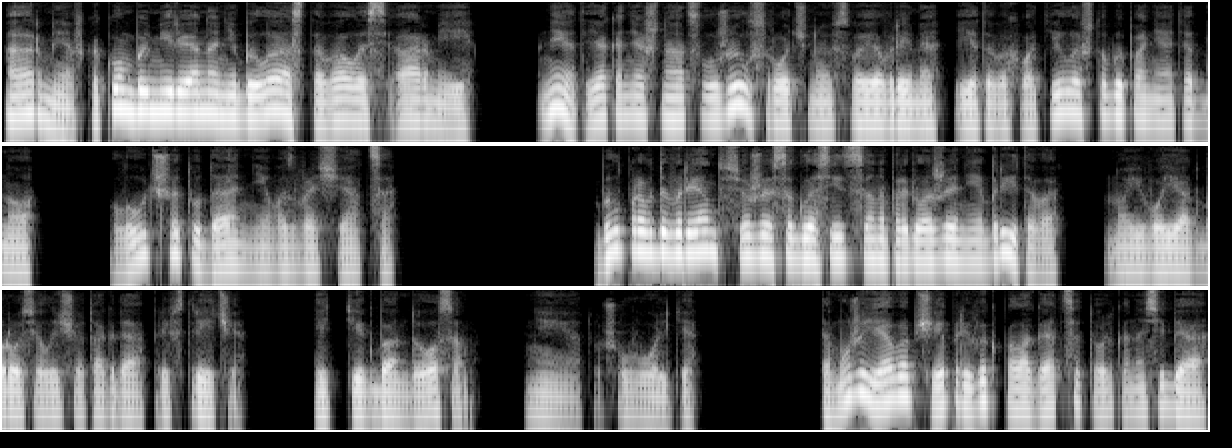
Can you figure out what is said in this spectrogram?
Армия, в каком бы мире она ни была, оставалась армией. Нет, я, конечно, отслужил срочную в свое время, и этого хватило, чтобы понять одно. Лучше туда не возвращаться. Был, правда, вариант все же согласиться на предложение Бритова, но его я отбросил еще тогда, при встрече. Идти к бандосам? Нет уж, увольте. К тому же я вообще привык полагаться только на себя.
